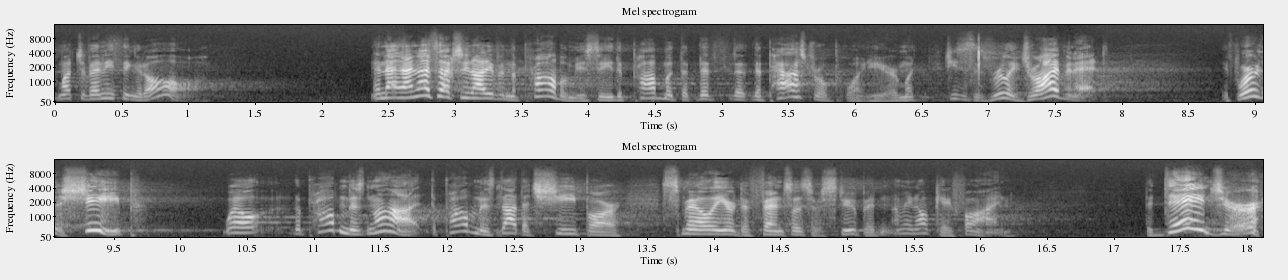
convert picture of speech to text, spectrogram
much of anything at all. And, that, and that's actually not even the problem, you see. The problem with the, the, the pastoral point here, and what Jesus is really driving at, if we're the sheep, well, the problem is not, the problem is not that sheep are smelly or defenseless or stupid. I mean, okay, fine. The danger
